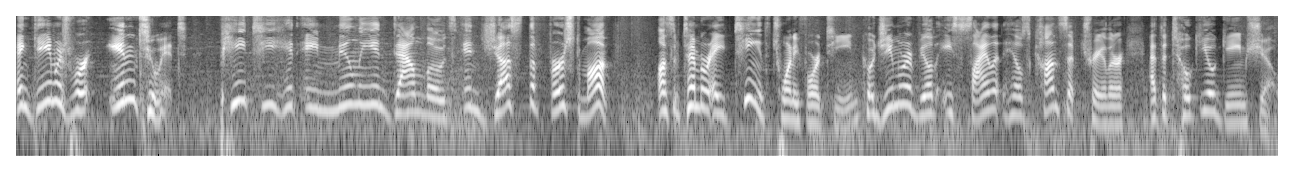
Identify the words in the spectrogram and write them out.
And gamers were into it. PT hit a million downloads in just the first month. On September 18th, 2014, Kojima revealed a Silent Hills concept trailer at the Tokyo Game Show.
